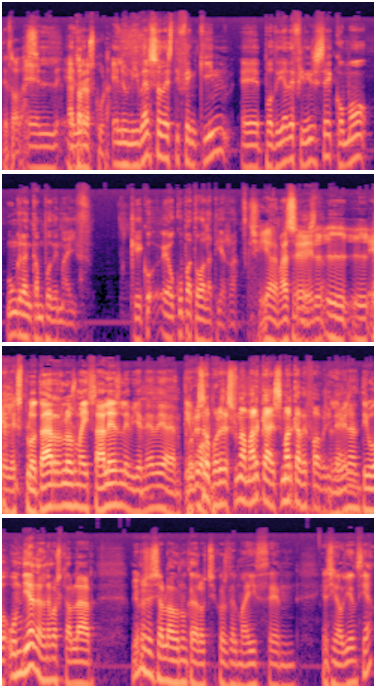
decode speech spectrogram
de todas. el, la el- Torre Oscura. El universo de Stephen King eh, podría definirse como un gran campo de maíz que eh, ocupa toda la tierra. sí, además, el, está. el- el explotar los maizales le viene de antiguo. Por eso, por eso, es una marca, es marca de fábrica. Le viene antiguo. Un día tendremos que hablar. Yo no sé si he hablado nunca de los chicos del maíz en, en Sin Audiencia.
